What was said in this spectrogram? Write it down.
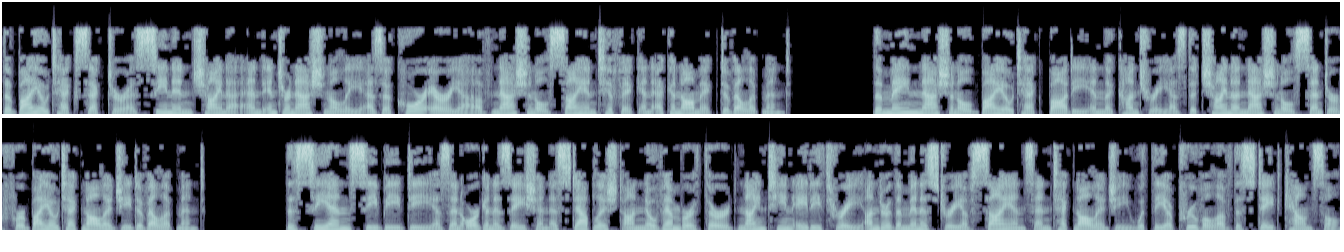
The biotech sector is seen in China and internationally as a core area of national scientific and economic development. The main national biotech body in the country is the China National Center for Biotechnology Development. The CNCBD is an organization established on November 3, 1983 under the Ministry of Science and Technology with the approval of the State Council.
